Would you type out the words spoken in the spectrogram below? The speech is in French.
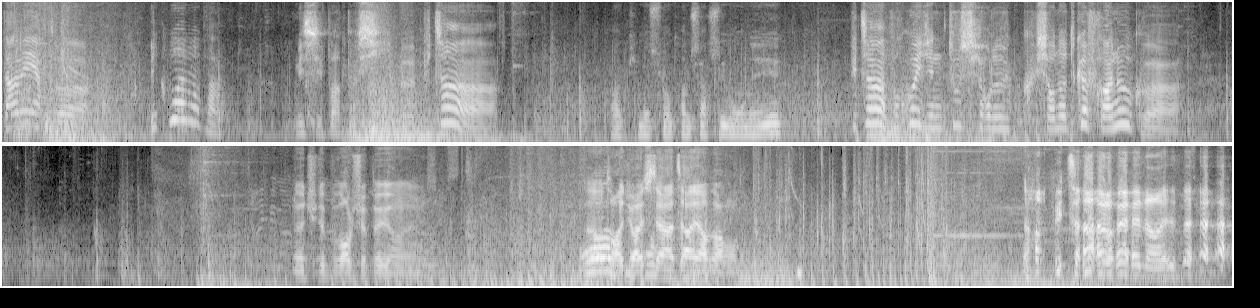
ta mère, toi Mais quoi? Papa Mais c'est pas possible, putain Ah, puis moi je suis en train de chercher où on est. Putain, pourquoi ils viennent tous sur le sur notre coffre à nous, quoi? Ouais, tu dois pouvoir le choper. Hein. Oh, non, t'aurais dû rester à l'intérieur, par contre. Non, putain, ouais, non.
